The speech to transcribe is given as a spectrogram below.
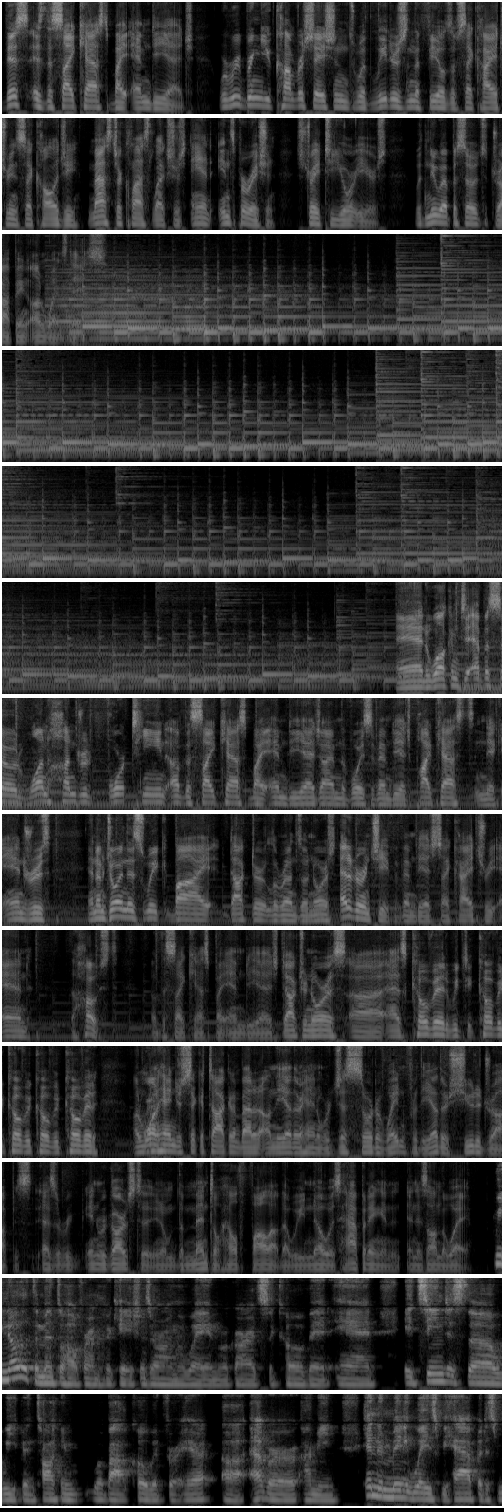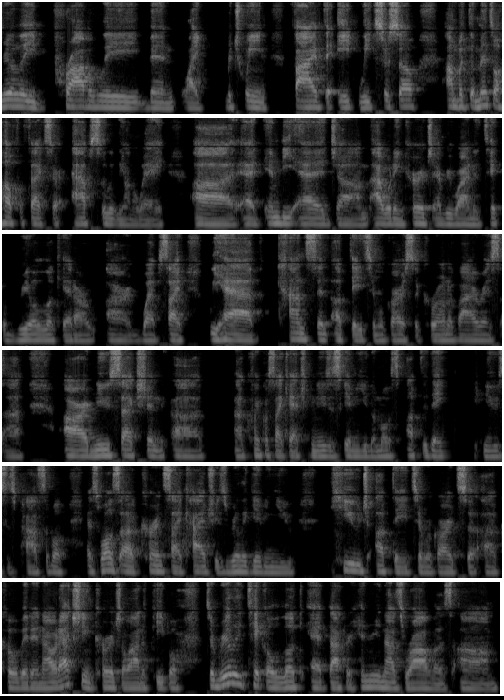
This is the Psychcast by MD Edge, where we bring you conversations with leaders in the fields of psychiatry and psychology, masterclass lectures, and inspiration straight to your ears, with new episodes dropping on Wednesdays. And welcome to episode 114 of the Psychcast by MD Edge. I am the voice of MD Edge podcasts, Nick Andrews, and I'm joined this week by Dr. Lorenzo Norris, editor in chief of MD Edge Psychiatry and the host of the Psychcast by MD Edge. Dr. Norris, uh, as COVID, we did COVID, COVID, COVID, COVID. On one hand, you're sick of talking about it. On the other hand, we're just sort of waiting for the other shoe to drop, as, as a, in regards to you know the mental health fallout that we know is happening and, and is on the way we know that the mental health ramifications are on the way in regards to COVID. And it seems as though we've been talking about COVID for uh, ever. I mean, in many ways we have, but it's really probably been like between five to eight weeks or so. Um, but the mental health effects are absolutely on the way. Uh, at MD Edge, um, I would encourage everyone to take a real look at our, our website. We have constant updates in regards to coronavirus. Uh, our news section, uh, uh, clinical psychiatric news is giving you the most up-to-date news as possible, as well as uh, current psychiatry is really giving you huge updates in regards to uh, COVID. And I would actually encourage a lot of people to really take a look at Dr. Henry Nasrallah's, um,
